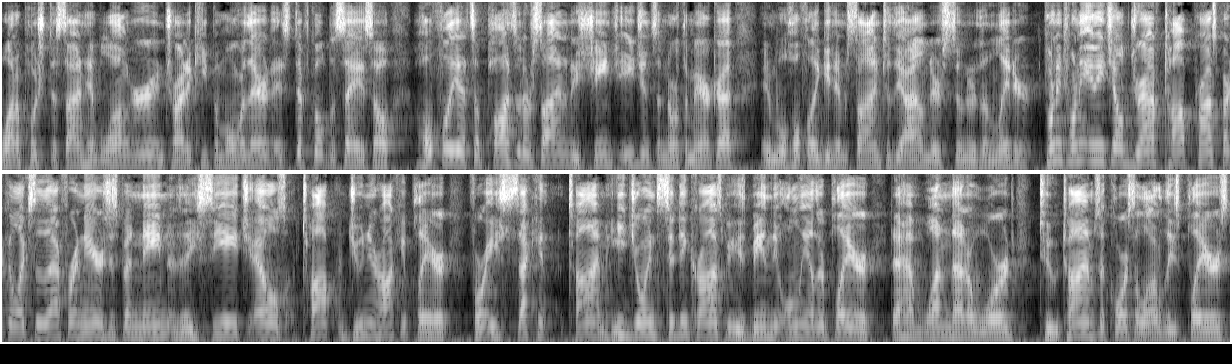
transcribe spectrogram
want to push to sign him longer and try to keep him over there. It's difficult to say. So hopefully it's a positive sign that he's changed agents in North America and we'll hopefully get him signed to the Islanders sooner than later. 2020 NHL draft top prospect Alexis Lafreniere has just been named the CHL's top junior hockey player for a second time. He joined Sidney Crosby as being the only other player to have won that award two times. Of course, a lot of these players,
